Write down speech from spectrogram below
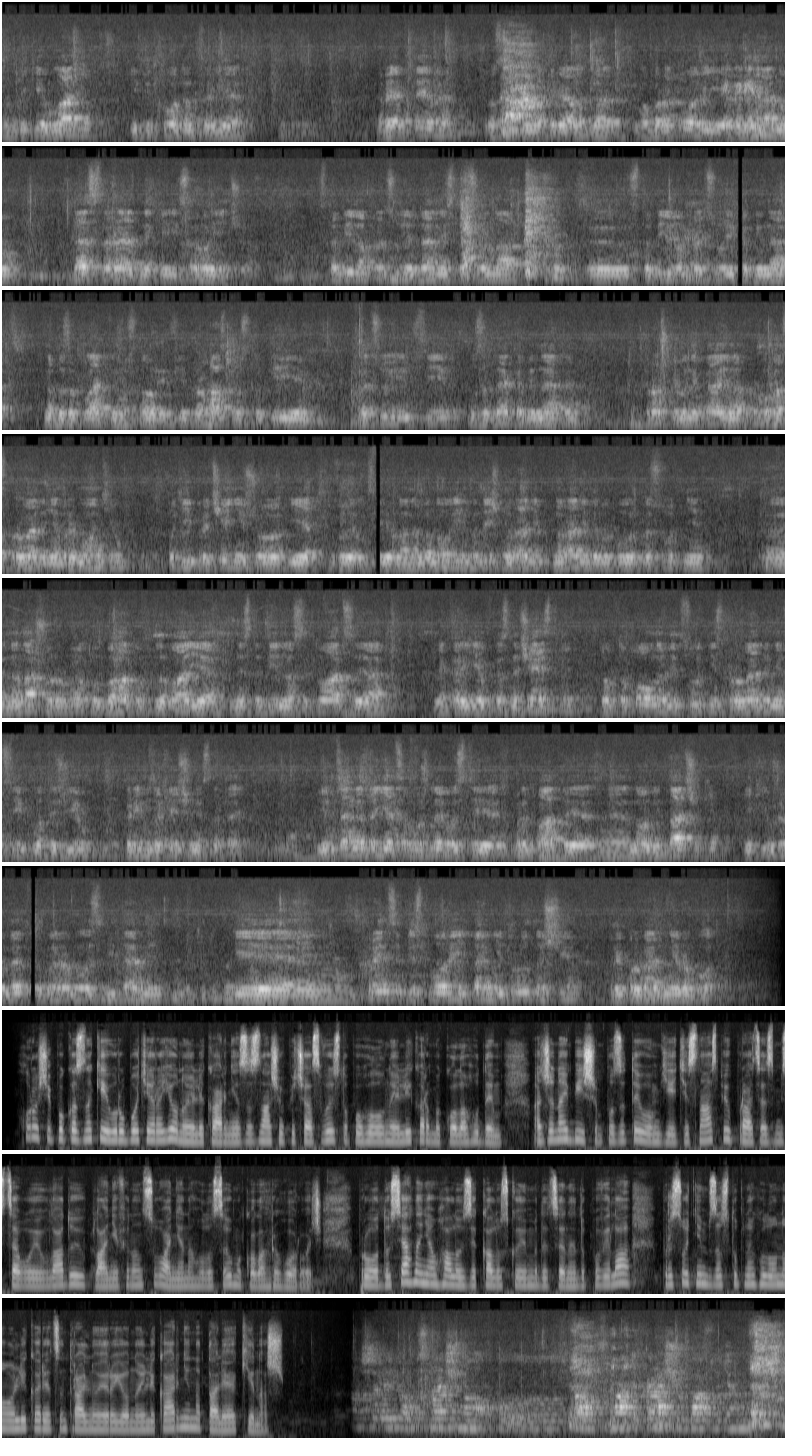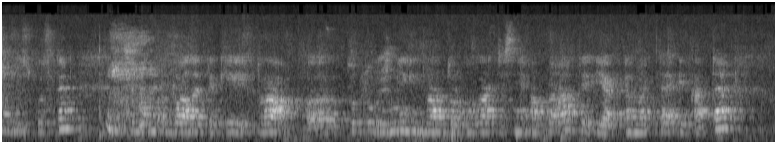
завдяки владі і підходам. Це є реактиви, розхідні матеріали для лабораторії, рентгену, дезсередники і всього іншого. Стабільно працює денний стаціонар, е, стабільно працює кабінет на безоплатній основі фіброгастроскопії, працюють всі УЗД-кабінети. Трошки виникає напруга з проведенням ремонтів по тій причині, що як Зоя Олексіївна на минулій медичній раді, нараді, де ви були присутні, на нашу роботу багато впливає нестабільна ситуація, яка є в казначействі, тобто повна відсутність проведення всіх платежів, крім захищених статей. І це не дається можливості придбати е, нові датчики, які вже виробили свій термін. І, е, в принципі, створюють певні труднощі при проведенні роботи. Хороші показники у роботі районної лікарні зазначив під час виступу головний лікар Микола Гудим. Адже найбільшим позитивом є тісна співпраця з місцевою владою в плані фінансування, наголосив Микола Григорович. Про досягнення в галузі калузької медицини доповіла присутнім заступник головного лікаря центральної районної лікарні Наталія Кінаш. Наш район значно е, став мати кращу базу діагностичну зв'язку з тим, що ми придбали такі два е, потужні і два дороговартісні апарати, як МРТ і КТ.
